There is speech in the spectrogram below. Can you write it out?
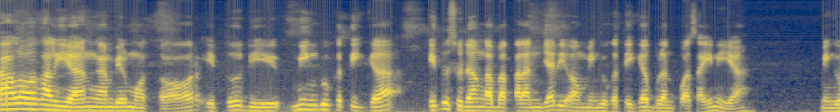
kalau kalian ngambil motor itu di minggu ketiga itu sudah nggak bakalan jadi om minggu ketiga bulan puasa ini ya minggu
